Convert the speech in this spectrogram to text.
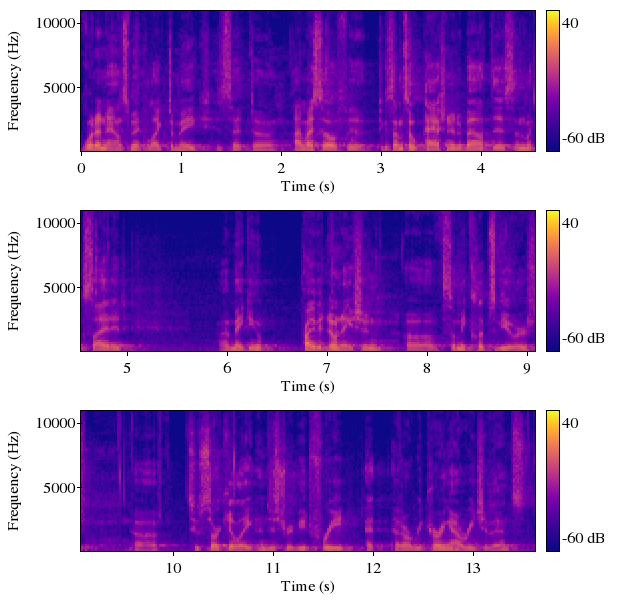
one announcement I'd like to make is that uh, I myself, uh, because I'm so passionate about this and I'm excited, I'm making a private donation of some Eclipse viewers uh, to circulate and distribute free at, at our recurring outreach events.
